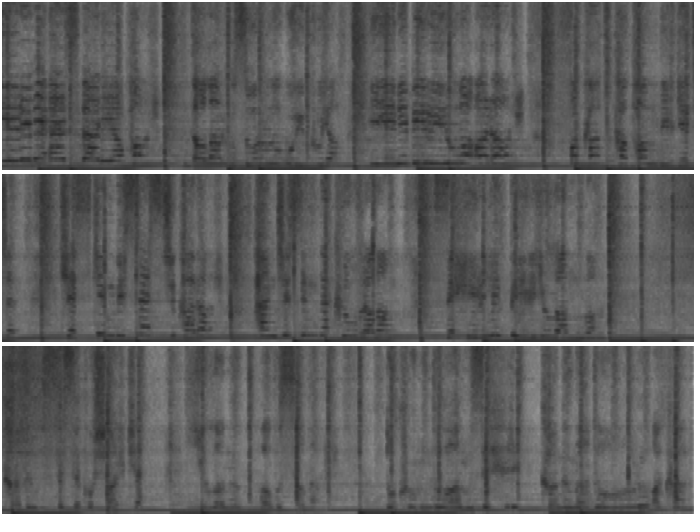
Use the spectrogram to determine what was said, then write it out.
Yerini ezber yapar. Dalar huzurlu uykuya Yeni bir yuva arar Fakat kapan bir gece Keskin bir ses çıkarar. Pencesinde kıvranan Zehirli bir yılan var. Kadın sese koşarken Yılanı avı sanar. Dokunduğu an zehri kanına doğru akar.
